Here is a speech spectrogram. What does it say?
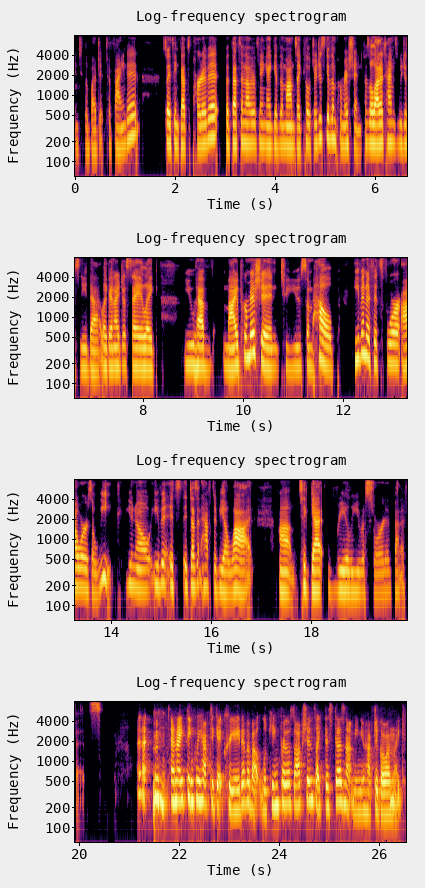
into the budget to find it. So I think that's part of it. But that's another thing I give the moms I coach. I just give them permission because a lot of times we just need that. Like, and I just say, like, you have my permission to use some help, even if it's four hours a week, you know, even it's, it doesn't have to be a lot um, to get really restorative benefits. And I, and I think we have to get creative about looking for those options. Like this does not mean you have to go on like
